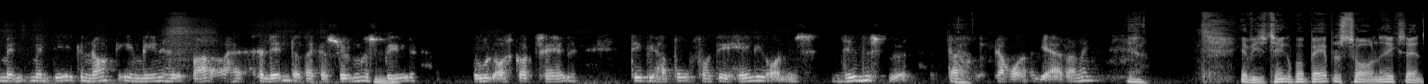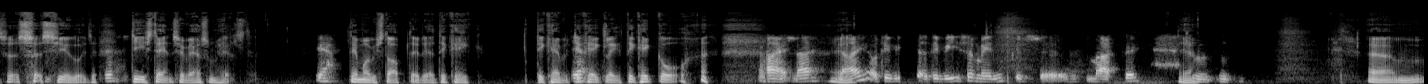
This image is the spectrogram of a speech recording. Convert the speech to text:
men, men det er ikke nok i en menighed bare at have talenter, der kan synge og spille, og mm. også godt tale. Det vi har brug for, det er Helligåndens vidnesbyrd, der, ja. der rører hjerterne. Ikke? Ja. Ja, hvis du tænker på Babelstårnet, ikke sandt, så, så siger Gud, ja. det er i stand til hvad som helst. Ja. Det må vi stoppe det der, det kan ikke. Det kan, det ja. kan ikke, det kan ikke gå. nej, nej, ja. nej, og det viser, det viser menneskets øh, magt, ikke? Ja. Mm -hmm.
